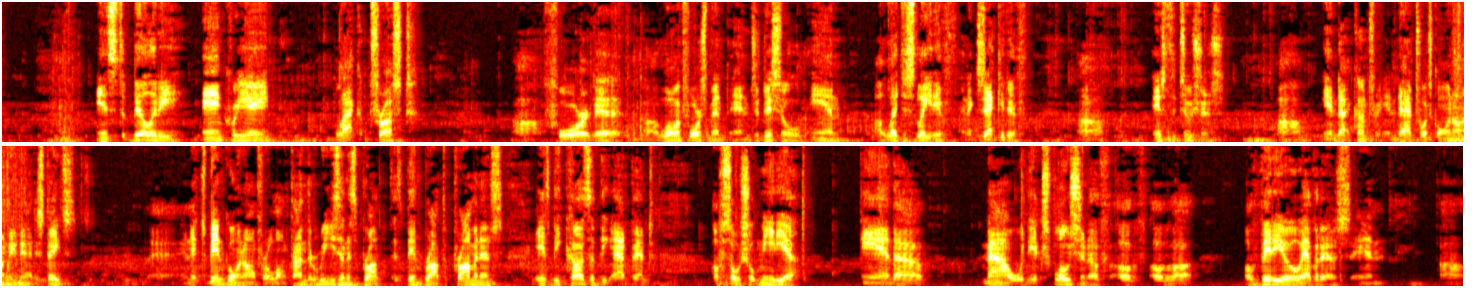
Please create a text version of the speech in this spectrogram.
instability and create lack of trust uh, for the uh, law enforcement and judicial and uh, legislative and executive uh, institutions uh, in that country. And that's what's going on in the United States. And it's been going on for a long time. The reason it's brought has been brought to prominence is because of the advent of social media and uh, now with the explosion of of of, uh, of video evidence and uh,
